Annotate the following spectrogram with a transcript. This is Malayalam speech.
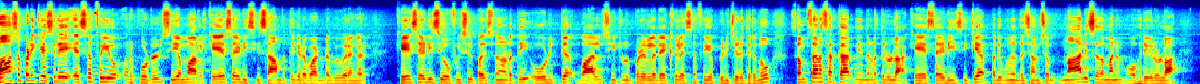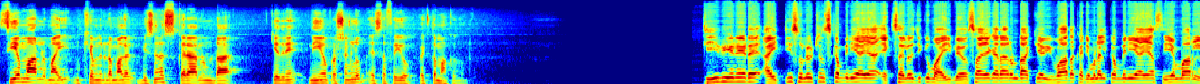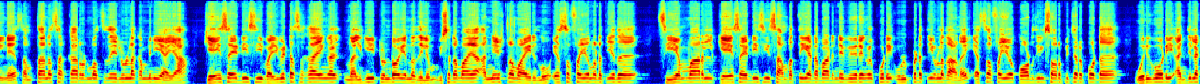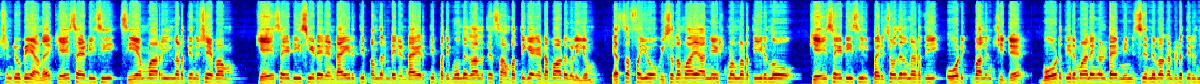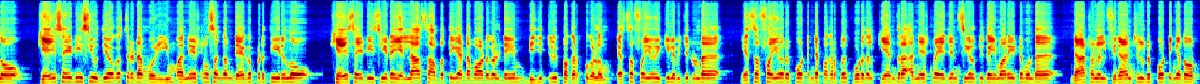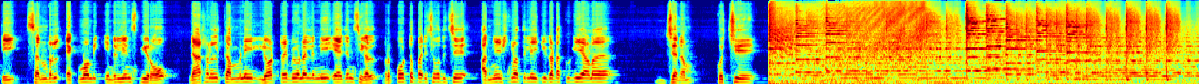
മാസപ്പടി കേസിലെ എസ് എഫ് ഐ ഒ റിപ്പോർട്ടിൽ സി എം ആറിൽ K S I D C സാമ്പത്തിക ഇടപാടിന്റെ വിവരങ്ങൾ. K S I D C ഓഫീസിൽ പരിശോധന നടത്തി ഓഡിറ്റ് ബാലൻസ് ഷീറ്റ് ഉൾപ്പെടെയുള്ള രേഖകൾ എസ് എഫ് ഐ ഒ പിടിച്ചെടുത്തിരുന്നു. സംസ്ഥാന സർക്കാർ നിയന്ത്രണത്തിലുള്ള കെ എസ് ഐ ഡി സിക്ക് പതിമൂന്ന് ദശാംശം നാല് ശതമാനം ഓഹരികളുള്ള സി എം ആറിലുമായി മുഖ്യമന്ത്രിയുടെ മകൾ ബിസിനസ് കരാറിലുണ്ടാക്കിയതിനെ നിയമപ്രശ്നങ്ങളും എസ് എഫ് ഐ ഒ വ്യക്തമാക്കുന്നുണ്ട്. ടി വീണയുടെ ഐ ടി സൊല്യൂഷൻസ് കമ്പനിയായ എക്സലോജിക്കുമായി വ്യവസായ കരാറുണ്ടാക്കിയ വിവാദ കരിമണൽ കമ്പനിയായ സി എം ആറിന് സംസ്ഥാന സർക്കാർ ഉടമസ്ഥതയിലുള്ള കമ്പനിയായ K S I D C വഴിവിട്ട സഹായങ്ങൾ നൽകിയിട്ടുണ്ടോ എന്നതിലും വിശദമായ അന്വേഷണമായിരുന്നു എസ് എഫ് ഐ നടത്തിയത്. സി എം ആറിൽ K S I D C സാമ്പത്തിക ഇടപാടിന്റെ വിവരങ്ങൾ കൂടി ഉൾപ്പെടുത്തിയുള്ളതാണ് എസ് എഫ് ഐ ഒ കോടതിയിൽ സമർപ്പിച്ച റിപ്പോർട്ട്. ഒരു കോടി അഞ്ച് ലക്ഷം രൂപയാണ് K S I D C C M ആറിൽ നടത്തിയ നിക്ഷേപം. കെ എസ് ഐ ഡി സിയുടെ രണ്ടായിരത്തി പന്ത്രണ്ട് രണ്ടായിരത്തി പതിമൂന്ന് കാലത്തെ സാമ്പത്തിക ഇടപാടുകളിലും എസ് എഫ് ഐ ഒ വിശദമായ അന്വേഷണം നടത്തിയിരുന്നു. കെ എസ് ഐ ഡി സിയിൽ പരിശോധന നടത്തി ഓഡിറ്റ് ബാലൻസ് ഷീറ്റ് ബോർഡ് തീരുമാനങ്ങളുടെ മിനിറ്റ്സ് എന്നിവ കണ്ടെടുത്തിരുന്നു. K S I D C ഉദ്യോഗസ്ഥരുടെ മൊഴിയും അന്വേഷണ സംഘം രേഖപ്പെടുത്തിയിരുന്നു. കെ എസ് ഐ ഡി സിയുടെ എല്ലാ സാമ്പത്തിക ഇടപാടുകളുടെയും ഡിജിറ്റൽ പകർപ്പുകളും എസ് എഫ് ഐ ഒക്ക് ലഭിച്ചിട്ടുണ്ട്. എസ് എഫ് ഐ ഒ റിപ്പോർട്ടിന്റെ പകർപ്പ് കൂടുതൽ കേന്ദ്ര അന്വേഷണ ഏജൻസികൾക്ക് കൈമാറിയിട്ടുമുണ്ട്. National financial reporting authority central economic intelligence bureau national company law tribunal എന്നീ ഏജൻസികൾ റിപ്പോർട്ട് പരിശോധിച്ച് അന്വേഷണത്തിലേക്ക് കടക്കുകയാണ്. ജനം കൊച്ചി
